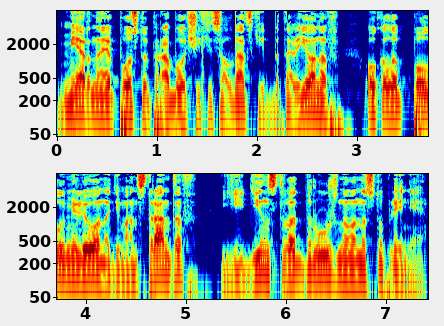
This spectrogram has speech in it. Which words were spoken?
Мерная поступь рабочих и солдатских батальонов, около полумиллиона демонстрантов, единство дружного наступления.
